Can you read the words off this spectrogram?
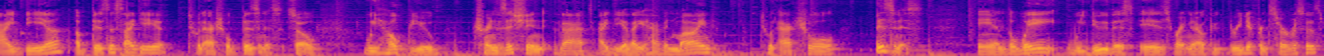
idea, a business idea, to an actual business. So, we help you transition that idea that you have in mind to an actual business. And the way we do this is right now through three different services.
